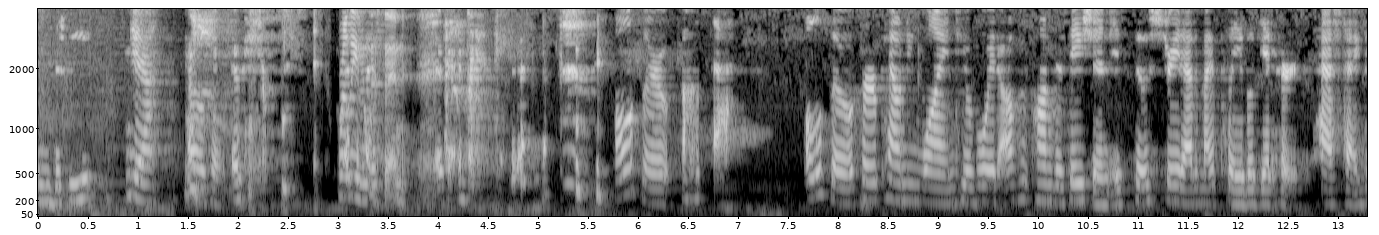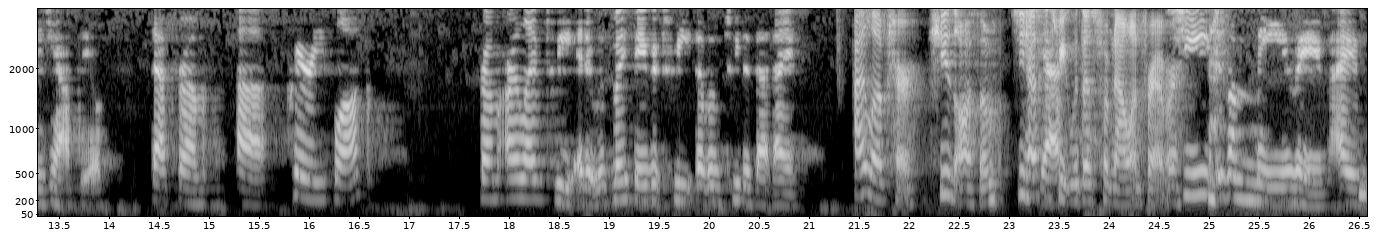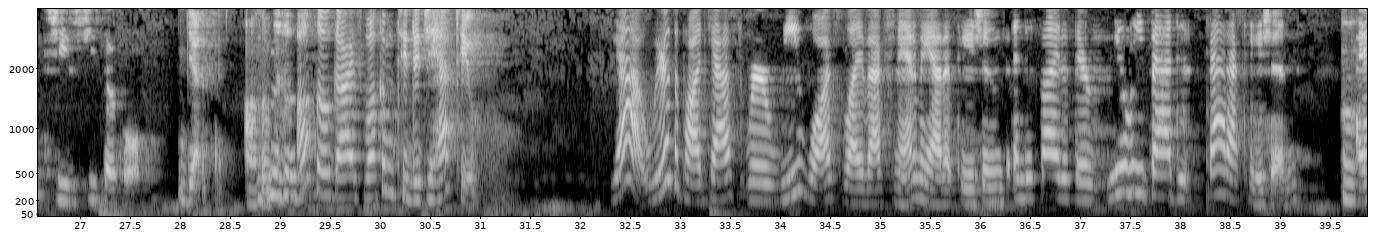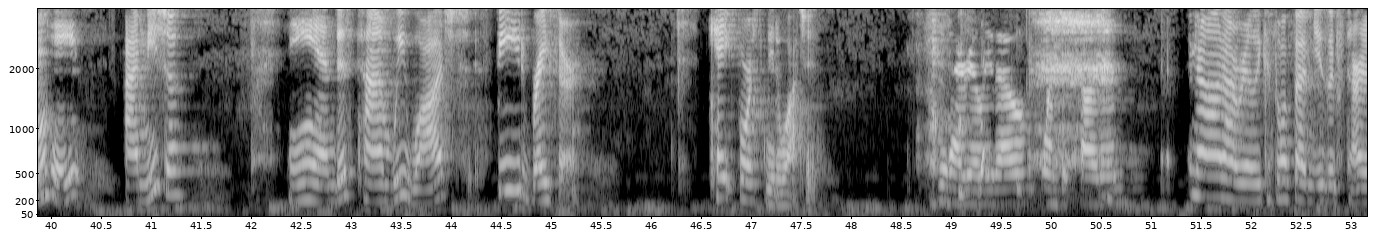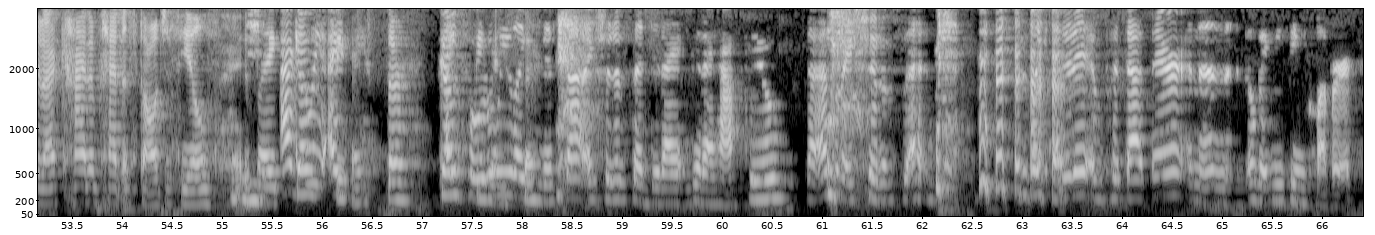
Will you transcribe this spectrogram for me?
read the tweet? Yeah. Oh, okay, okay. We're leaving this in. okay. also, also, her pounding wine to avoid awkward conversation is so straight out of my playbook it hurts. Hashtag did you have to? That's from uh, Prairie Flocks from our live tweet, and it was my favorite tweet that was tweeted that night. I loved her. She's awesome. She has Yeah. to tweet with us from now on forever. She is amazing. I she's she's so cool. Yes. Awesome. also, guys, welcome to Did You Have To? Yeah, we're the podcast where we watch live action anime adaptations and decide if they're really bad bad adaptations. I'm mm-hmm. Kate. I'm Nisha. And this time we watched Speed Racer. Kate forced me to watch it. Did I really though? Once it started. No, not really, because once that music started, I kind of had nostalgia feels. It's mm-hmm. like, Actually, go Speed I- Racer. I totally like missed that. I should have said, "Did I? Did I have to?" That's what I should have said. Just like edit it and put that there, and then it'll make me seem clever.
